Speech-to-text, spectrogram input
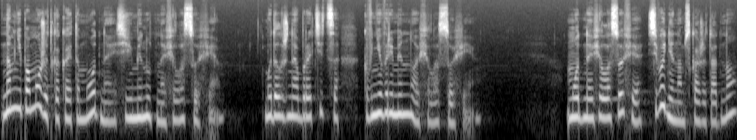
нам не поможет какая-то модная, сиюминутная философия. Мы должны обратиться к вневременной философии. Модная философия сегодня нам скажет одно,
